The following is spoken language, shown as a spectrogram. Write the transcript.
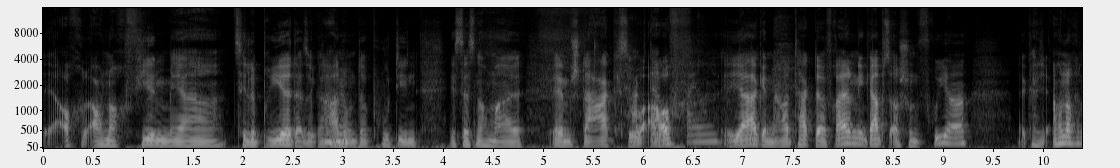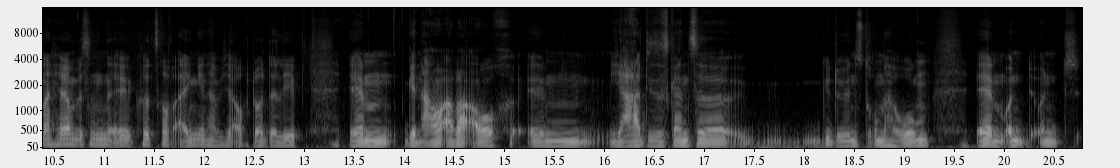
äh, auch, auch noch viel mehr zelebriert. Also gerade mhm. unter Putin ist das nochmal ähm, stark Tag so auf. Ja, genau, Tag der Befreiung, den gab es auch schon früher. Kann ich auch noch nachher ein bisschen äh, kurz drauf eingehen, habe ich ja auch dort erlebt. Ähm, genau, aber auch, ähm, ja, dieses ganze Gedöns drumherum. Ähm, und, und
